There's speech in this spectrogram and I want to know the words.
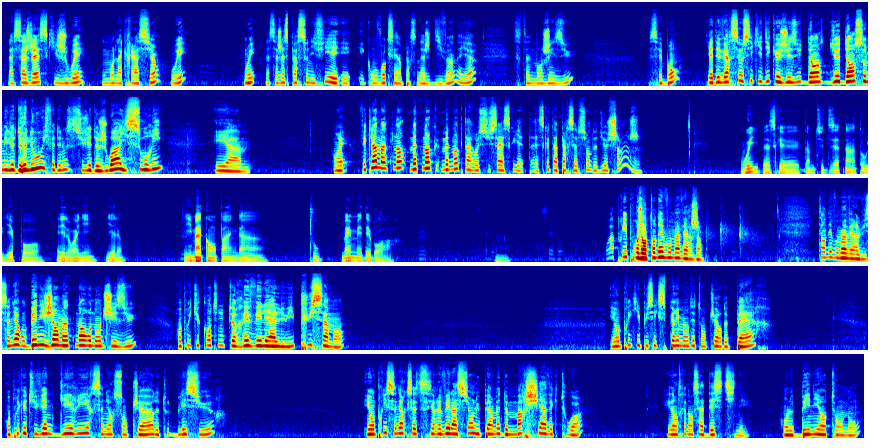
La sagesse qui jouait au moment de la création, oui. Oui, la sagesse personnifiée et qu'on voit que c'est un personnage divin d'ailleurs, certainement Jésus. C'est bon. Il y a des versets aussi qui disent que Jésus danse, Dieu danse au milieu de nous, il fait de nous un sujet de joie, il sourit. Et euh, ouais, Fait que là, maintenant, maintenant que, maintenant que tu as reçu ça, est-ce que, est que ta perception de Dieu change? Oui, parce que, comme tu disais tantôt, il n'est pas éloigné, il est là. Il m'accompagne dans tout, même mes déboires. On va prier pour Jean. Tendez vos mains vers Jean. Tendez vos mains vers lui. Seigneur, on bénit Jean maintenant au nom de Jésus. On prie que tu continues de te révéler à lui puissamment. Et on prie qu'il puisse expérimenter ton cœur de Père. On prie que tu viennes guérir, Seigneur, son cœur de toute blessure. Et on prie, Seigneur, que ces révélations lui permettent de marcher avec toi et d'entrer dans sa destinée. On le bénit en ton nom.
